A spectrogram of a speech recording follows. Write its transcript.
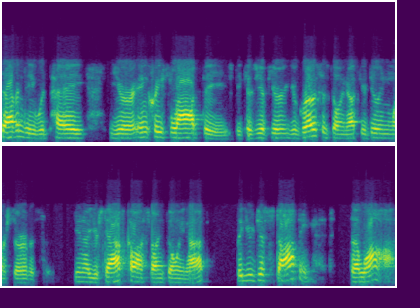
70 would pay your increased lab fees because if your your gross is going up, you're doing more services. You know, your staff costs aren't going up, but you're just stopping it, the loss.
